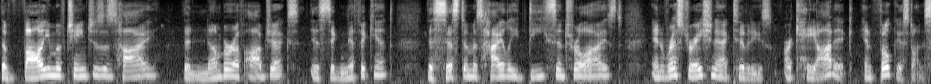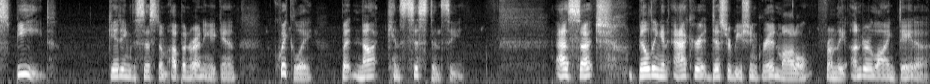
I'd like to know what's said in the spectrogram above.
The volume of changes is high, the number of objects is significant, the system is highly decentralized, and restoration activities are chaotic and focused on speed, getting the system up and running again quickly, but not consistency. As such, building an accurate distribution grid model from the underlying data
